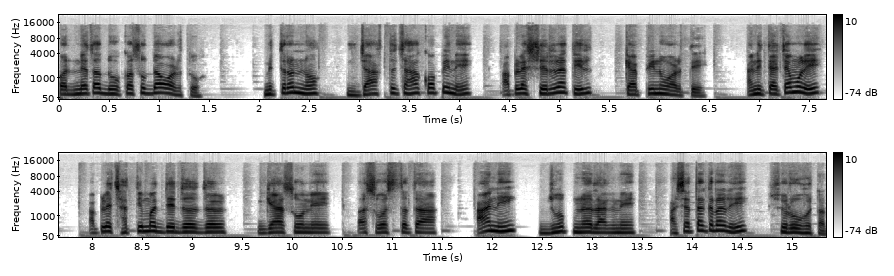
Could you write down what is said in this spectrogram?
पडण्याचा धोका सुद्धा वाढतो. मित्रांनो जास्त चहा कॉफीने आपल्या शरीरातील कॅफिन वाढते आणि त्याच्यामुळे आपल्या छातीमध्ये जळजळ गॅस होणे अस्वस्थता आणि झोप न लागणे अशा तक्रारी सुरू होतात.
